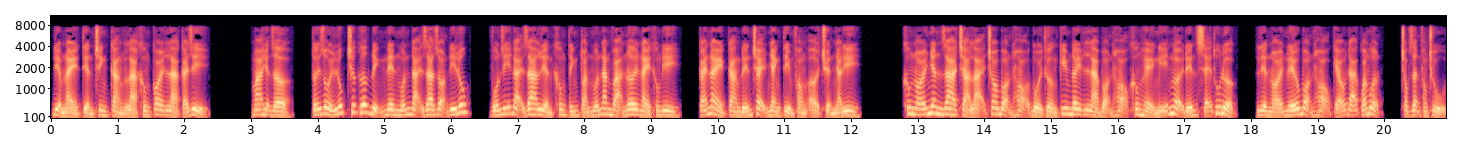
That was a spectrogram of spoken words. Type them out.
điểm này tiền trinh càng là không coi là cái gì. Mà hiện giờ, tới rồi lúc trước ước định nên muốn đại gia dọn đi lúc, vốn dĩ đại gia liền không tính toán muốn ăn vạ nơi này không đi, cái này càng đến chạy nhanh tìm phòng ở chuyển nhà đi. Không nói nhân ra trả lại cho bọn họ bồi thường kim đây là bọn họ không hề nghĩ ngợi đến sẽ thu được, liền nói nếu bọn họ kéo đã quá muộn, chọc giận phòng chủ,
